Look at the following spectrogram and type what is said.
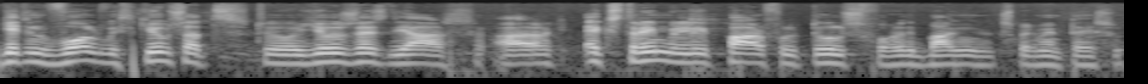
get involved with CubeSats to use SDRs are extremely powerful tools for debugging experimentation.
